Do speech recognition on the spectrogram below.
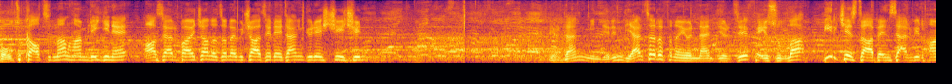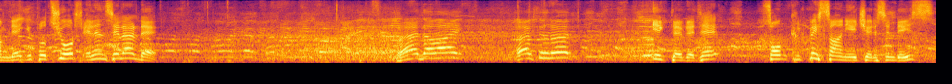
Koltuk altından hamle yine Azerbaycan adına mücadele eden güreşçi için. Birden Minder'in diğer tarafına yönlendirdi. Feyzullah bir kez daha benzer bir hamle yıpratıyor elenselerle. İlk devrede son 45 saniye içerisindeyiz.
